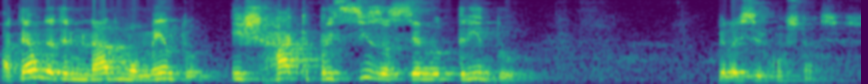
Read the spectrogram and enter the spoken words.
Até um determinado momento, Ishak precisa ser nutrido pelas circunstâncias.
